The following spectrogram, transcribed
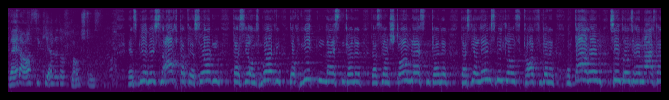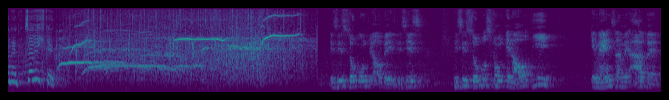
weiter ausgekehrt auf die Landstraßen. Wir müssen auch dafür sorgen, dass wir uns morgen doch Mieten leisten können, dass wir uns Strom leisten können, dass wir Lebensmittel uns kaufen können. Und darum sind unsere Maßnahmen so wichtig. Es ist so unglaublich. Das ist, das ist sowas von genau die gemeinsame Arbeit,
